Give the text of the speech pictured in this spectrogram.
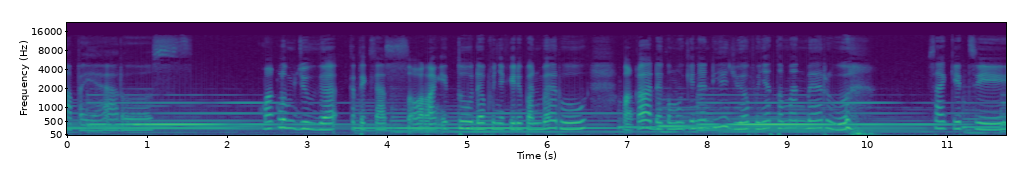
apa ya maklum juga ketika seorang itu udah punya kehidupan baru maka ada kemungkinan dia juga punya teman baru. Sakit sih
